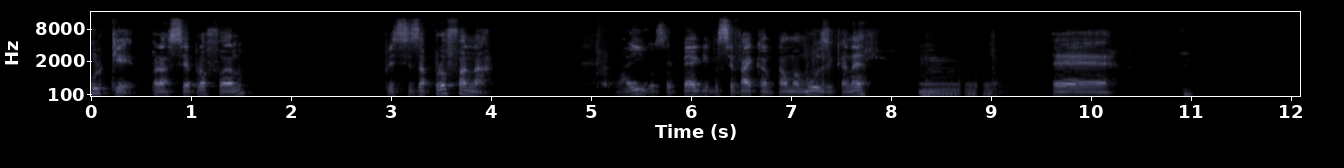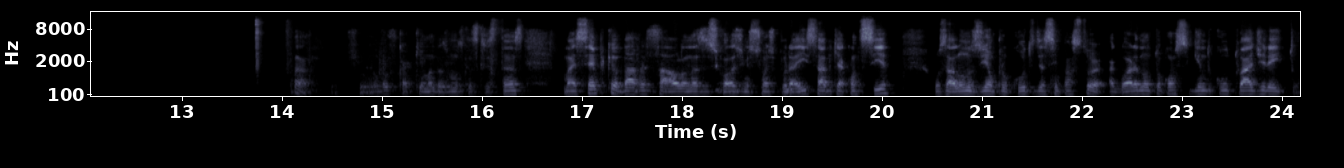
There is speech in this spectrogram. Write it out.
Por quê? Para ser profano, precisa profanar. Aí você pega e você vai cantar uma música, né? É... Ah, enfim, não vou ficar queimando as músicas cristãs, mas sempre que eu dava essa aula nas escolas de missões por aí, sabe o que acontecia? Os alunos iam para o culto e diziam assim, pastor, agora eu não estou conseguindo cultuar direito.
